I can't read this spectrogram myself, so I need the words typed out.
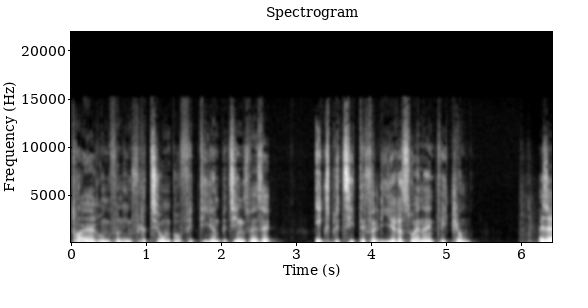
Teuerung, von Inflation profitieren, beziehungsweise explizite Verlierer so einer Entwicklung? Also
